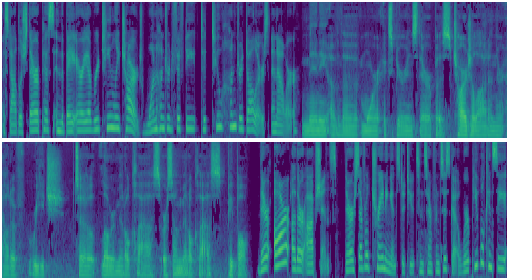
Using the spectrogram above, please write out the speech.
Established therapists in the Bay Area routinely charge 150 to $200 an hour. Many of the more experienced therapists charge a lot and they're out of reach to lower middle class or some middle class people. There are other options. There are several training institutes in San Francisco where people can see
